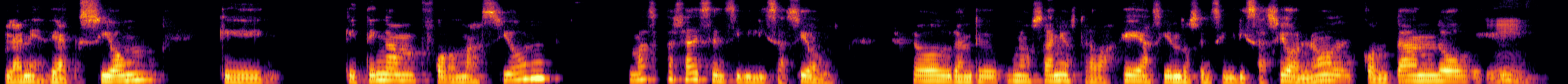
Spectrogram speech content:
planes de acción que, que tengan formación más allá de sensibilización. Yo durante unos años trabajé haciendo sensibilización, ¿no? contando, sí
